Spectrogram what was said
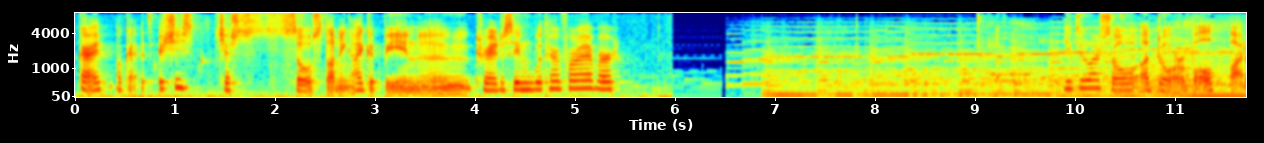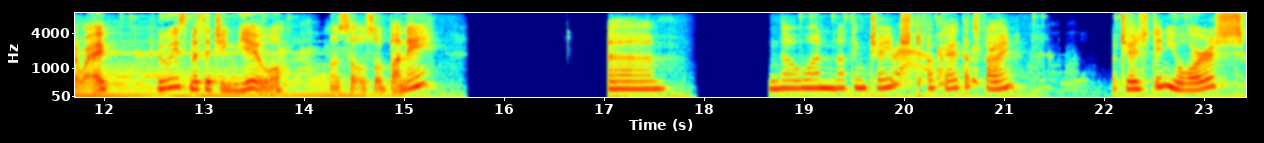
Okay, okay. She's just so stunning. I could be in a creative sim with her forever. You two are so adorable, by the way. Who is messaging you? Oh, Social Bunny. Um, no one, nothing changed. Okay, that's fine. What changed in yours?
